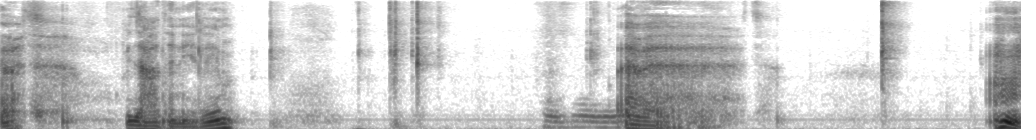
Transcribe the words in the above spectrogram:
Evet. Bir daha deneyelim. Evet.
